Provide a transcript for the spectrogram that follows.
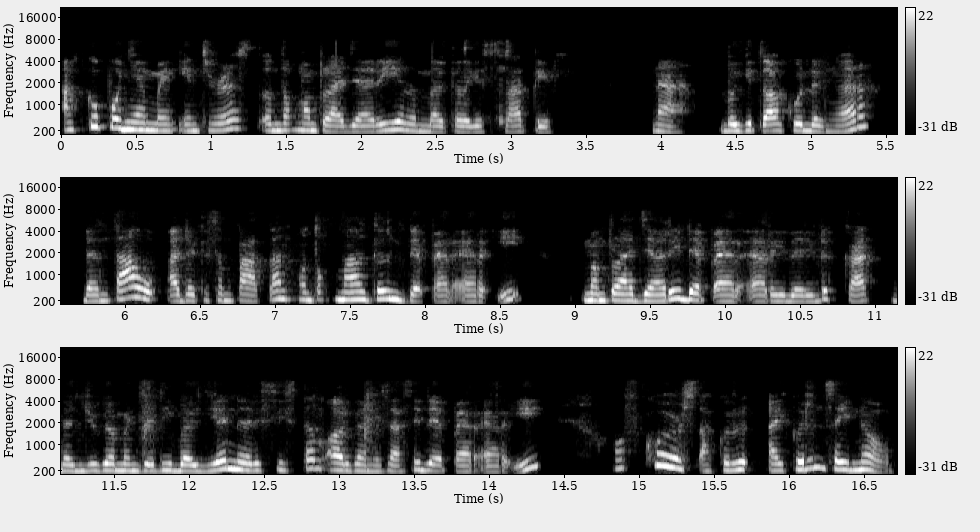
aku punya main interest untuk mempelajari lembaga legislatif. Nah, begitu aku dengar dan tahu ada kesempatan untuk magang di DPR RI, mempelajari DPR RI dari dekat dan juga menjadi bagian dari sistem organisasi DPR RI, of course aku I couldn't say no.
